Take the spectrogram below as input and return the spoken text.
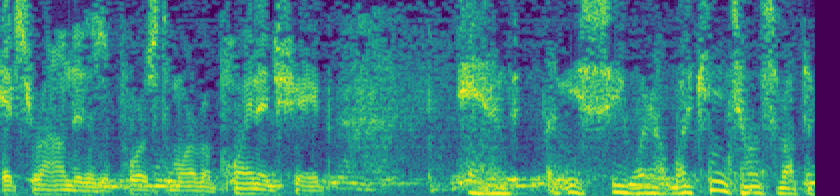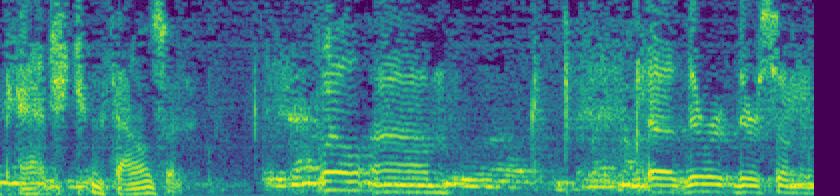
It's rounded as opposed to more of a pointed shape. And let me see, what, else- what can you tell us about the Patch 2000? Well, um, uh, there there's some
